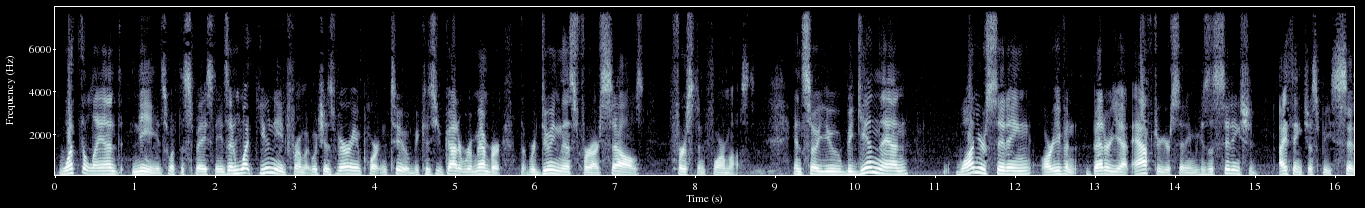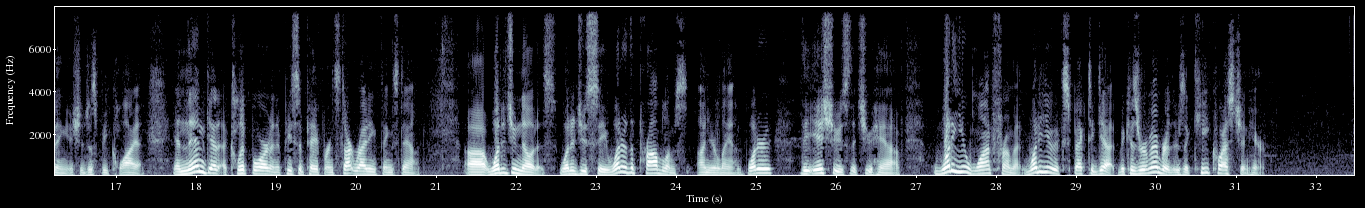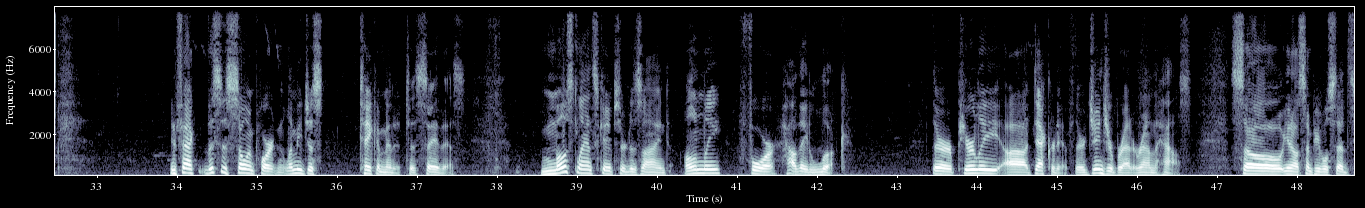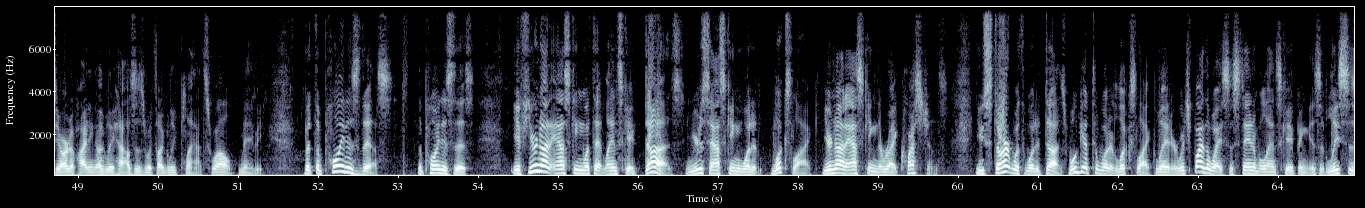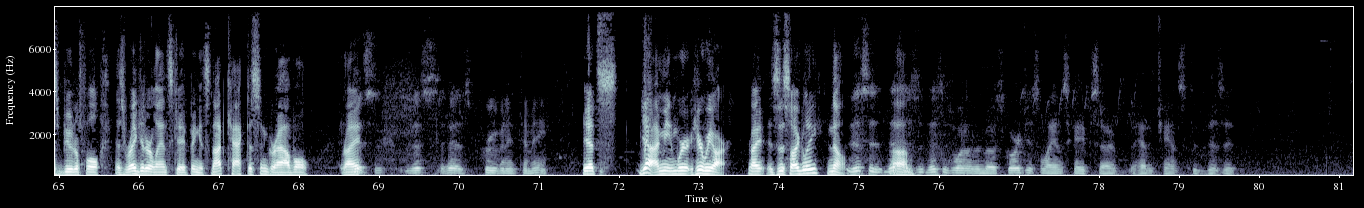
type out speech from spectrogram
what the land needs, what the space needs, and what you need from it, which is very important too, because you've got to remember that we're doing this for ourselves first and foremost. And so you begin then, while you're sitting, or even better yet, after you're sitting, because the sitting should, I think, just be sitting. You should just be quiet. And then get a clipboard and a piece of paper and start writing things down. Uh, what did you notice? What did you see? What are the problems on your land? What are the issues that you have? What do you want from it? What do you expect to get? Because remember, there's a key question here. In fact, this is so important. Let me just take a minute to say this. Most landscapes are designed only for how they look. They're purely uh, decorative. They're gingerbread around the house. So, you know, some people said it's the art of hiding ugly houses with ugly plants. Well, maybe. But the point is this. The point is this. If you're not asking what that landscape does, and you're just asking what it looks like, you're not asking the right questions. You start with what it does. We'll get to what it looks like later, which, by the way, sustainable landscaping is at least as beautiful as regular landscaping. It's not cactus and gravel, right? This, this has proven it to me. It's, yeah, I mean, we're, here we are right? Is this ugly? No. This is this um, is this is one of the most gorgeous landscapes I've had a chance to visit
